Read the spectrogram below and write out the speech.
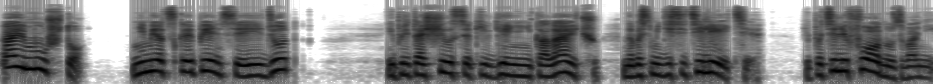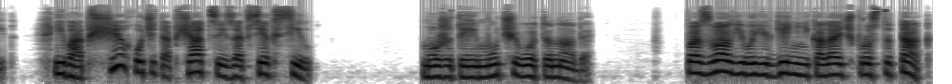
А ему что, немецкая пенсия идет? И притащился к Евгению Николаевичу на восьмидесятилетие. И по телефону звонит. И вообще хочет общаться изо всех сил. Может, и ему чего-то надо. Позвал его Евгений Николаевич просто так,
